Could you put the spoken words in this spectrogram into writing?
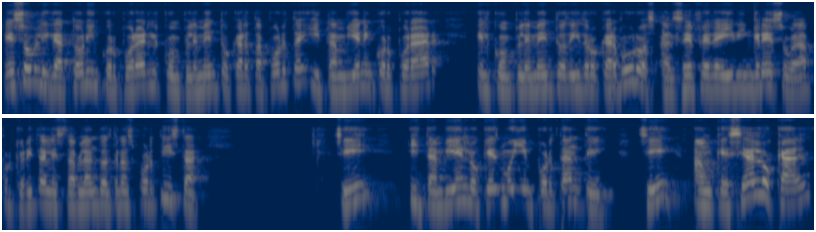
es obligatorio incorporar el complemento carta aporte y también incorporar el complemento de hidrocarburos al CFDI de ingreso, ¿verdad? Porque ahorita le está hablando al transportista. ¿Sí? Y también lo que es muy importante, ¿sí? Aunque sea local,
